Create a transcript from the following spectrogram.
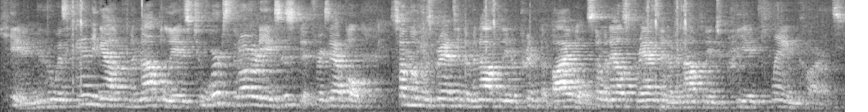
king who was handing out monopolies to works that already existed. For example, someone was granted a monopoly to print the Bible, someone else granted a monopoly to create playing cards.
